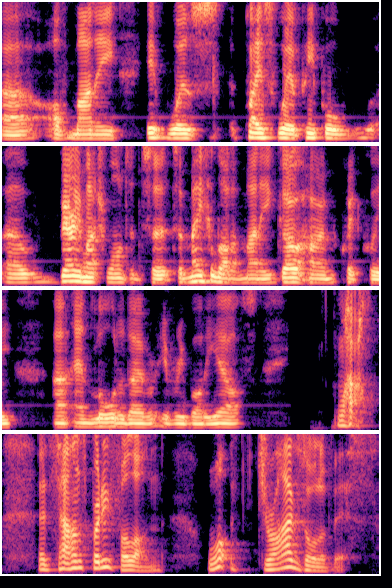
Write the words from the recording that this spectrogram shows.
uh, of money. It was a place where people uh, very much wanted to, to make a lot of money, go home quickly, uh, and lord it over everybody else. Wow, it sounds pretty full on. What drives all of this?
